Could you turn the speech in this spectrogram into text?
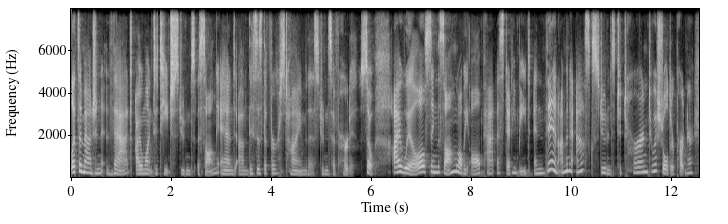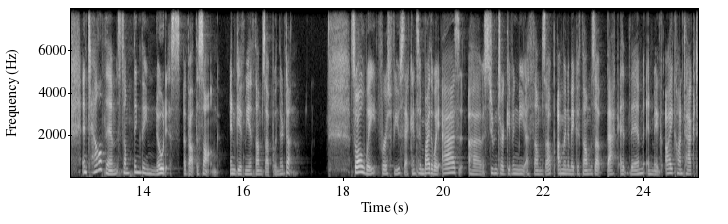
Let's imagine that I want to teach students a song, and um, this is the first time that students have heard it. So I will sing the song while we all pat a steady beat, and then I'm going to ask students to turn to a shoulder partner and tell them something they notice about the song and give me a thumbs up when they're done. So I'll wait for a few seconds. And by the way, as uh, students are giving me a thumbs up, I'm going to make a thumbs up back at them and make eye contact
